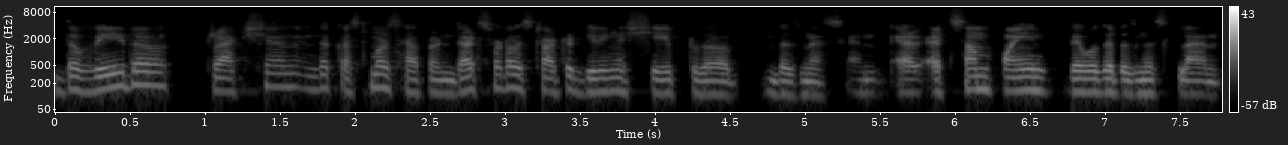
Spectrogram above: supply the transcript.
the way the traction and the customers happened, that sort of started giving a shape to the business. And at, at some point, there was a business plan.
